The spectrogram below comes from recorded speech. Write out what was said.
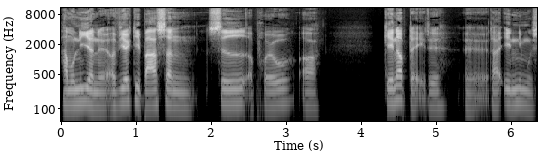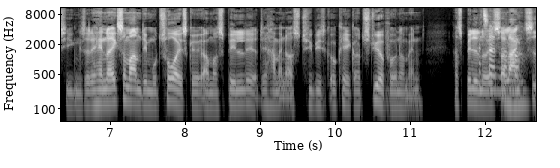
harmonierne, og virkelig bare sådan sidde og prøve at genopdage det, øh, der er inde i musikken. Så det handler ikke så meget om det motoriske, om at spille det, og det har man også typisk okay godt styr på, når man har spillet noget i så lang tid.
